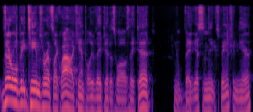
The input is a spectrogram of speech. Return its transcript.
There will be teams where it's like, "Wow, I can't believe they did as well as they did." You know, Vegas in the expansion year.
